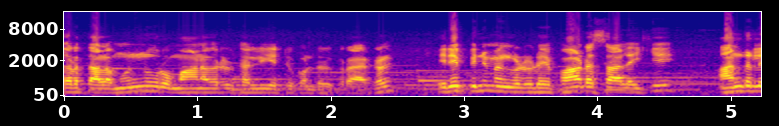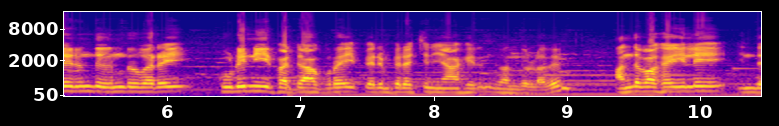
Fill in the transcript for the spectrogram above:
ஏறத்தாழ முன்னூறு மாணவர்கள் கல்வி ஏற்றுக்கொண்டிருக்கிறார்கள் இருப்பினும் எங்களுடைய பாடசாலைக்கு அன்றிலிருந்து இன்று வரை குடிநீர் பற்றாக்குறை பெரும் பிரச்சனையாக இருந்து வந்துள்ளது. அந்த வகையிலே இந்த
